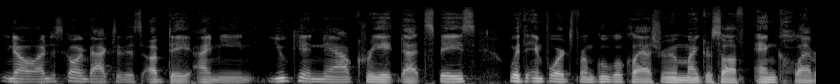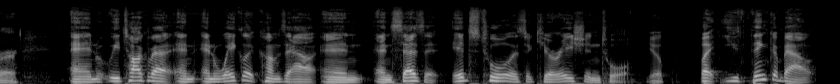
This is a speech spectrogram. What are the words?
you know, I'm just going back to this update. I mean, you can now create that space with imports from Google Classroom, Microsoft, and Clever. And we talk about and and Wakelet comes out and and says it. Its tool is a curation tool. Yep. But you think about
